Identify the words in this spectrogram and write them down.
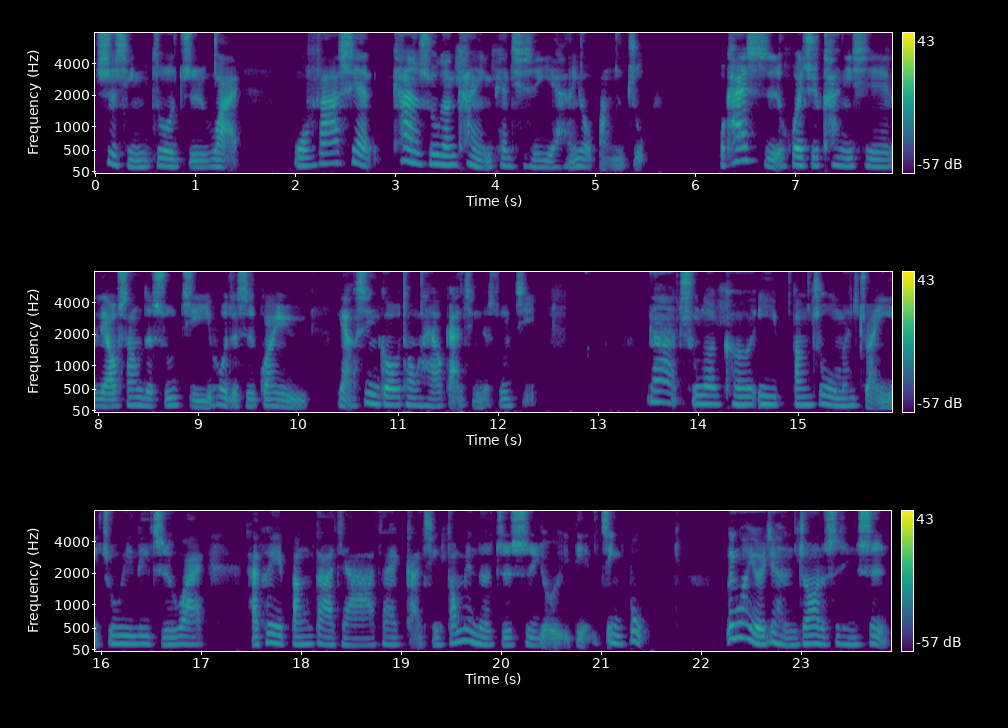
事情做之外，我发现看书跟看影片其实也很有帮助。我开始会去看一些疗伤的书籍，或者是关于两性沟通还有感情的书籍。那除了可以帮助我们转移注意力之外，还可以帮大家在感情方面的知识有一点进步。另外有一件很重要的事情是，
